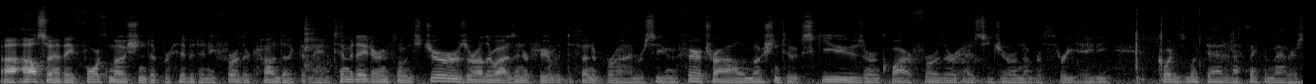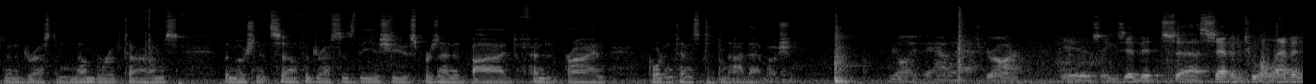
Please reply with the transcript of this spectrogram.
uh, I also have a fourth motion to prohibit any further conduct that may intimidate or influence jurors or otherwise interfere with defendant Bryan receiving a fair trial, a motion to excuse or inquire further as to juror number 380. The Court has looked at it. I think the matter has been addressed a number of times. The motion itself addresses the issues presented by defendant Bryan. The court intends to deny that motion. The only thing I would ask, Your Honor, is exhibits uh, 7 to 11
